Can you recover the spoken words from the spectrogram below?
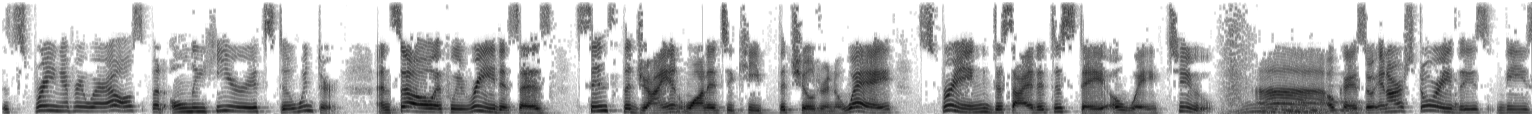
it's spring everywhere else, but only here it's still winter. And so if we read, it says, since the giant wanted to keep the children away, spring decided to stay away too. Ah, okay. So in our story, these, these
